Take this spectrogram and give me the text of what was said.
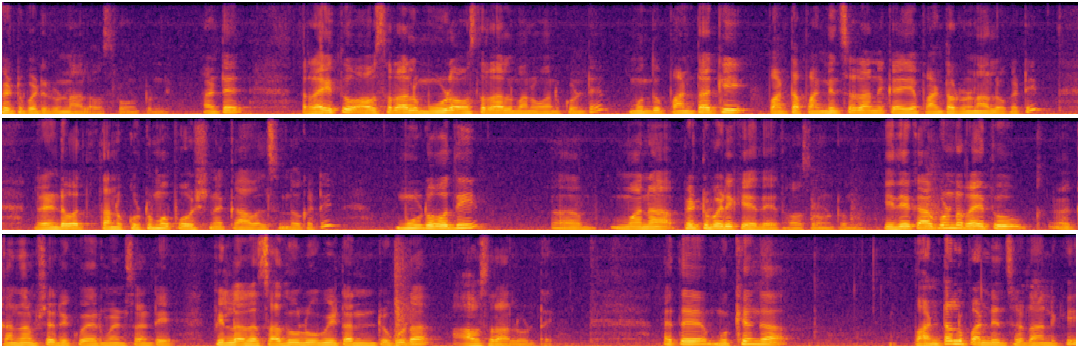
పెట్టుబడి రుణాలు అవసరం ఉంటుంది. అంటే రైతు అవసరాలు మూడు అవసరాలు మనం అనుకుంటే ముందు పంటకి పంట పండించడానికి అయ్యే పంట రుణాలు ఒకటి రెండవది తన కుటుంబ పోషణకు కావాల్సింది ఒకటి మూడవది మన పెట్టుబడికి ఏదైతే అవసరం ఉంటుందో. ఇదే కాకుండా రైతు కన్జంప్షన్ రిక్వైర్మెంట్స్ అంటే పిల్లల చదువులు వీటన్నింటి కూడా అవసరాలు ఉంటాయి. అయితే ముఖ్యంగా పంటలు పండించడానికి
